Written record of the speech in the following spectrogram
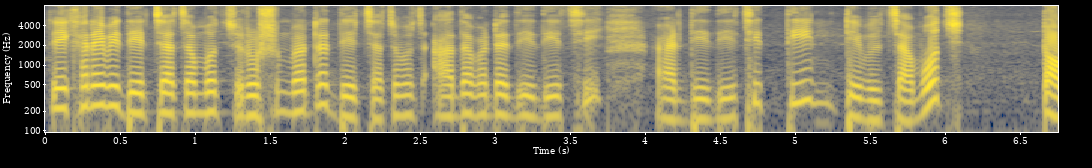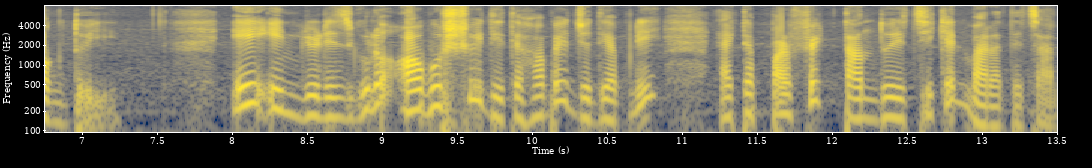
তো এখানে আমি দেড় চা চামচ রসুন বাটা, দেড় চা চামচ আদা বাটা দিয়ে দিয়েছি। আর দিয়ে দিয়েছি তিন টেবিল চামচ টক দই। এই ইনগ্রেডিয়েন্টসগুলো অবশ্যই দিতে হবে যদি আপনি একটা পারফেক্ট তান্দুরি চিকেন বানাতে চান।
